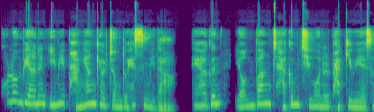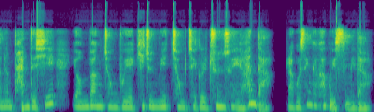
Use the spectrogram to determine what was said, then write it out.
콜롬비아는 이미 방향 결정도 했습니다. 대학은 연방 자금 지원을 받기 위해서는 반드시 연방 정부의 기준 및 정책을 준수해야 한다 라고 생각하고 있습니다.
